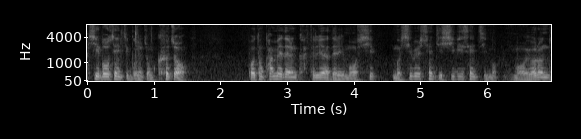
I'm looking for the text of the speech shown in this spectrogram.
15cm 분은 좀 크죠. 보통 판매되는 카틀리아들이 뭐 10, 뭐 11cm, 12cm 뭐, 뭐 이런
